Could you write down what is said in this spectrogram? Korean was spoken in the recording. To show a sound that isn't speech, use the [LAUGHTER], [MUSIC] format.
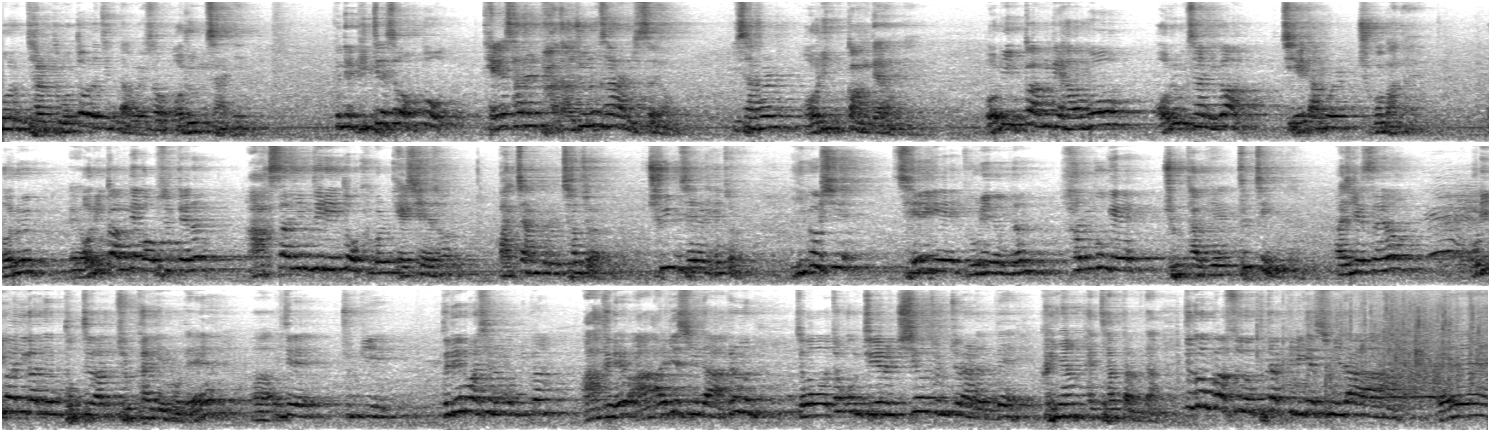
얼음 잘못하면 떨어진다고 해서 얼음산이. 근데 밑에서 또 대사를 받아주는 사람이 있어요. 이 사람을 어립광대라고 해요. 어립광대하고 얼음산이가 재담을 주고받아요. 얼음, 네, 어립광대가 없을 때는 악사님들이 또 그걸 대신해서 맞장구를 쳐줘요. 추임새를 해줘요. 이것이 세계 요리 없는 한국의 줄타기의 특징입니다. 아시겠어요? 우리만이 갖는 독특한 줄타기 무대. 어, 이제 준비 그대로 하시는 겁니까? 아 그래요? 아 알겠습니다. 그러면 저 조금 뒤에를 치워줄 줄 알았는데 그냥 괜찮답니다. 뜨거운 박수 부탁드리겠습니다. 네. 네,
